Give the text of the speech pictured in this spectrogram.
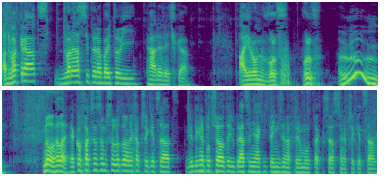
A dvakrát 12 terabajtový HDDčka. Iron Wolf. Wolf. Uh. No hele, jako fakt jsem se musel do toho nechat překecat. Kdybych nepotřeboval teď utrácet nějaký peníze na firmu, tak se asi nepřekecám.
